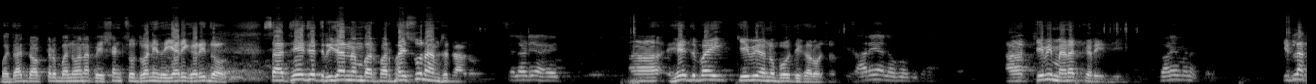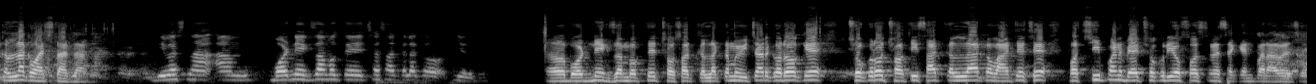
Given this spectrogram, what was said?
બધા ડોક્ટર બનવાના પેશન્ટ શોધવાની તૈયારી કરી દો. સાથે જે ત્રીજા નંબર પર ભાઈ શું નામ છે તારું? સેલાડિયા હેત હેતભાઈ કેવી અનુભૂતિ કરો છો? સારી અનુભૂતિ કરે. કેવી મહેનત કરી હતી? ઘણી મહેનત કરી. કેટલા કલાક વાંચતા હતા? દિવસના આમ બોર્ડની એક્ઝામ વખતે છ સાત કલાક થઈ જતું બોર્ડની એક્ઝામ વખતે છ સાત કલાક. તમે વિચાર કરો કે છોકરો છ થી સાત કલાક વાંચે છે, પછી પણ બે છોકરીઓ ફર્સ્ટ અને સેકન્ડ પર આવે છે.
